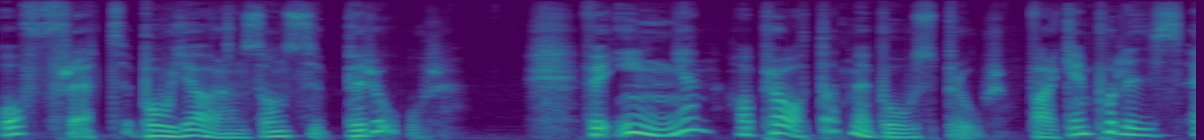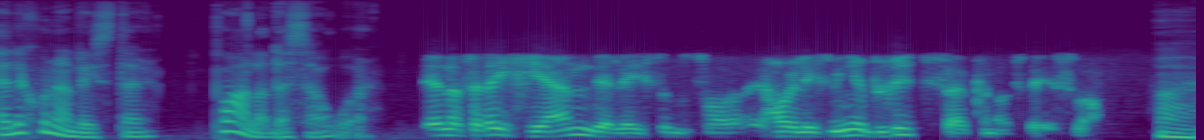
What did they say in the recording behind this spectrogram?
offret Bo Göranssons bror. För ingen har pratat med Bos bror, varken polis eller journalister, på alla dessa år. Ända sedan det hände liksom, så har ju liksom ingen brytt sig på något vis. Va? Nej.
